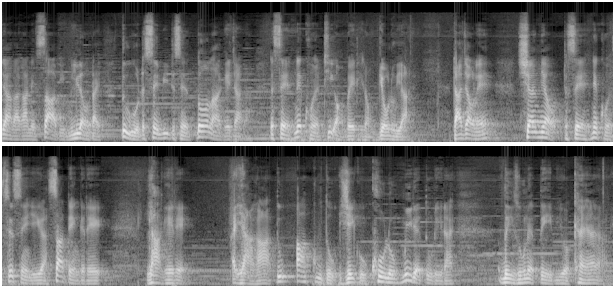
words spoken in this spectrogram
ပြတာကနေစပြီးမီးလောင်တိုက်သူ့ကိုတဆင်ပြီးတဆင်သွန်းလာခဲ့ကြတာ30နှစ်ခွင်ထိအောင်ပဲထိအောင်ပြောလို့ရတယ်ဒါကြောင့်လဲရှမ်းမြောက်30နှစ်ခွင်စစ်စင်ရေးကစတင်ကြတဲ့လာခဲ့တဲ့အရာကသူအာကုတုအရေးကိုခိုးလုံမိတဲ့သူတွေတိုင်းအသေးဆုံးနဲ့တေပြီးတော့ခံရတာလေ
